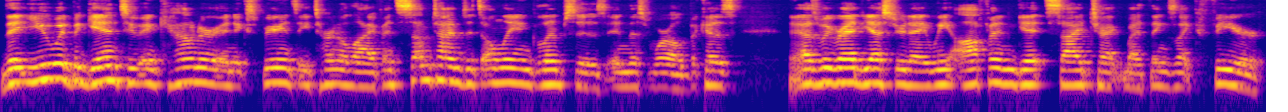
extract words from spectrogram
That you would begin to encounter and experience eternal life. And sometimes it's only in glimpses in this world because as we read yesterday, we often get sidetracked by things like fear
